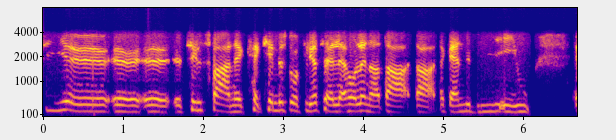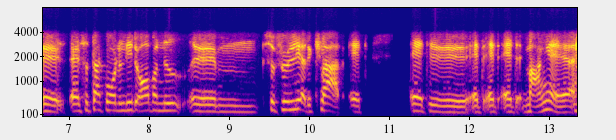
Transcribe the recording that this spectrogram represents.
sige, øh, øh, øh tilsvarende kæmpe stort flertal af hollændere, der, der, der gerne vil blive i EU. Øh, altså, der går det lidt op og ned. Øh, selvfølgelig er det klart, at at, øh, at, at, at mange er,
